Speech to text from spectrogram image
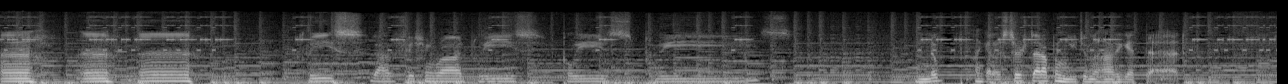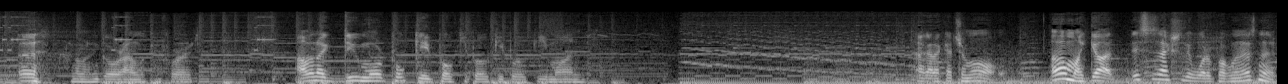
Uh, uh, uh. Please, do I have a fishing rod? Please, please, please. Nope. I gotta search that up on YouTube on how to get that. Uh, I'm gonna go around looking for it. I'm gonna do more Poke Poke Poke Pokemon. I gotta catch them all. Oh my god, this is actually a water Pokemon, isn't it?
